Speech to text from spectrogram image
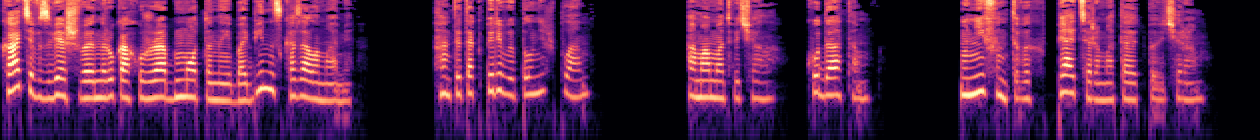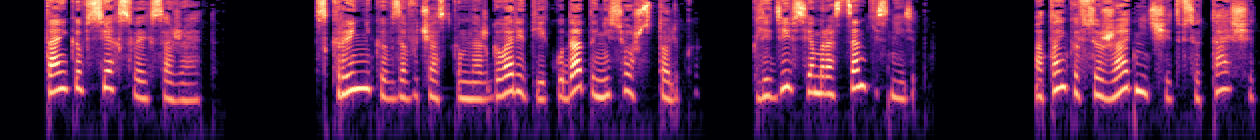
Катя, взвешивая на руках уже обмотанные бобины, сказала маме, «А ты так перевыполнишь план». А мама отвечала, «Куда там? У Нифонтовых пятеро мотают по вечерам. Танька всех своих сажает. Скрынников за участком наш говорит ей, куда ты несешь столько. Гляди, всем расценки снизит. А Танька все жадничает, все тащит.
